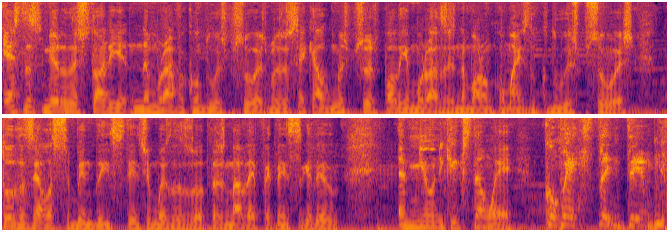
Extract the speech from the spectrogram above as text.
Esta senhora da história namorava com duas pessoas, mas eu sei que algumas pessoas poliamorosas namoram com mais do que duas pessoas, todas elas sabendo da existência umas das outras, nada é feito em segredo. A minha única questão é, como é que se tem tempo?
